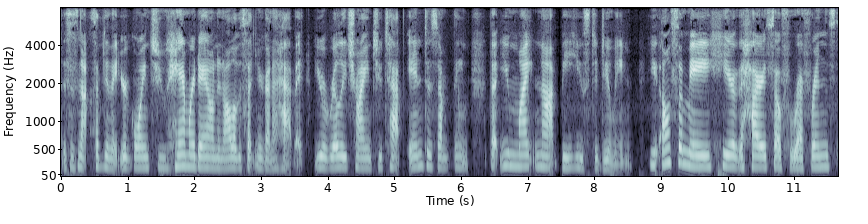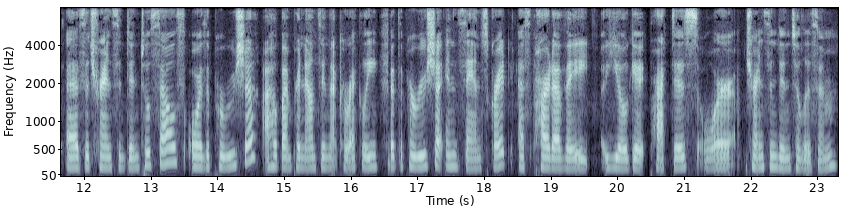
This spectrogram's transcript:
This is not something that you're going to hammer down and all of a sudden you're going to have it. You're really trying to tap into something that you might not be used to doing. You also may hear the higher self referenced as the transcendental self or the Purusha. I hope I'm pronouncing that correctly. But the Purusha in Sanskrit as part of a yogic practice or transcendentalism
